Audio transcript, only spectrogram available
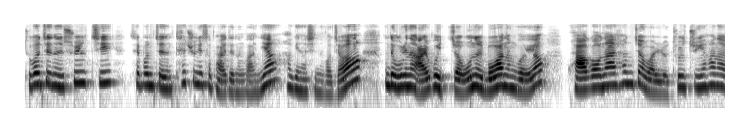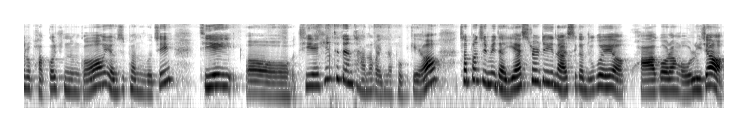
두 번째는 수일치, 세 번째는 태중에서 봐야 되는 거 아니야? 확인하시는 거죠. 근데 우리는 알고 있죠. 오늘 뭐 하는 거예요? 과거나 현재 완료 둘 중에 하나로 바꿔주는 거 연습하는 거지. 뒤에 어 뒤에 힌트된 단어가 있나 볼게요. 첫 번째입니다. Yesterday 날씨가 누구예요? 과거랑 어울리죠.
